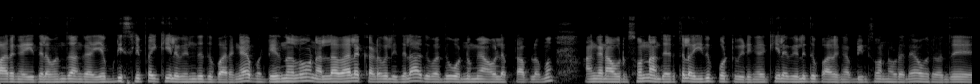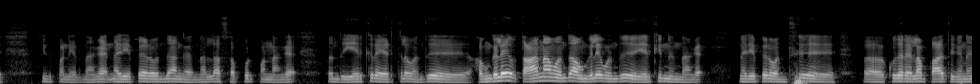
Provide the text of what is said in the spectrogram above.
பாருங்கள் இதில் வந்து அங்கே எப்படி ஸ்லிப் ஆகி கீழே விழுந்தது பாருங்கள் பட் இருந்தாலும் நல்ல வேலை கடவுள் இதில் அது வந்து ஒன்றுமே ஆகல ப்ராப்ளமு அங்கே நான் அவருக்கு சொன்ன அந்த இடத்துல இது போட்டு விடுங்க கீழே விழுது பாருங்கள் அப்படின்னு சொன்ன உடனே அவர் வந்து இது பண்ணியிருந்தாங்க. நிறைய பேர் வந்து அங்கே நல்லா சப்போர்ட் பண்ணாங்க. வந்து இருக்கிற இடத்துல வந்து அவங்களே தானாக வந்து அவங்களே வந்து எருக்கின்னு இருந்தாங்க. நிறைய பேர் வந்து குதிரையெல்லாம் பார்த்துக்கின்னு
